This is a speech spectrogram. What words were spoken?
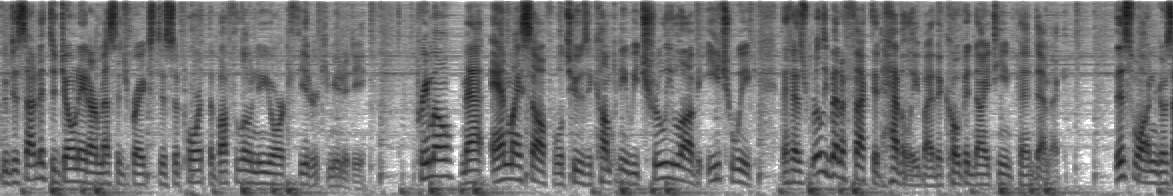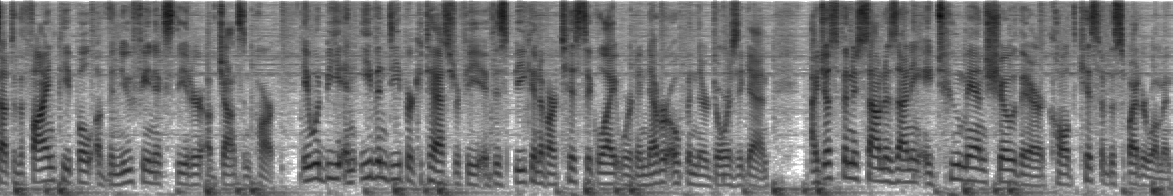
we've decided to donate our message breaks to support the Buffalo, New York theater community. Primo, Matt, and myself will choose a company we truly love each week that has really been affected heavily by the COVID 19 pandemic. This one goes out to the fine people of the New Phoenix Theater of Johnson Park. It would be an even deeper catastrophe if this beacon of artistic light were to never open their doors again. I just finished sound designing a two man show there called Kiss of the Spider Woman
